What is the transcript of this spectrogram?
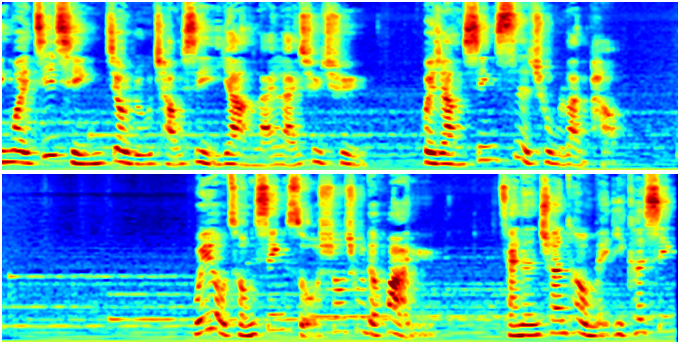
因为激情就如潮汐一样来来去去，会让心四处乱跑。唯有从心所说出的话语，才能穿透每一颗心。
